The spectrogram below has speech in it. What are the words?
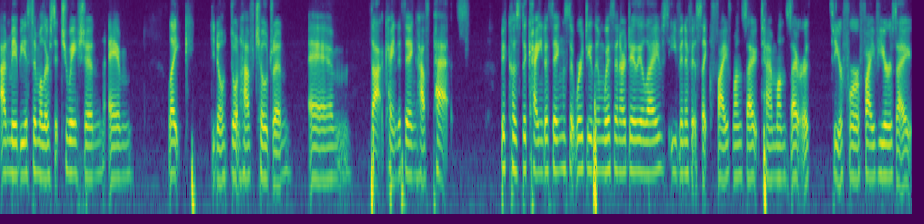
and maybe a similar situation. Um, like, you know, don't have children, um, that kind of thing, have pets. Because the kind of things that we're dealing with in our daily lives, even if it's like five months out, 10 months out, or three or four or five years out,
